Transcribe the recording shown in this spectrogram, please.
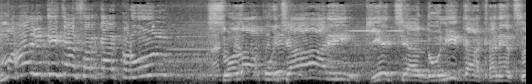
महायुतीच्या सरकारकडून सोलापूरच्या आणि केच्या दोन्ही कारखान्याचं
